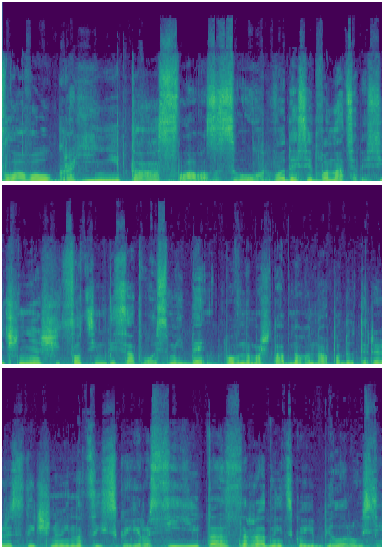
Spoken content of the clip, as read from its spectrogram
Слава Україні та слава ЗСУ. В Одесі 12 січня, 678-й день повномасштабного нападу терористичної нацистської Росії та зрадницької Білорусі.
